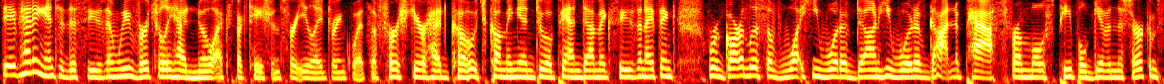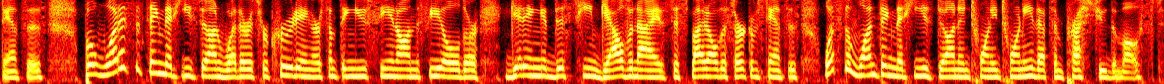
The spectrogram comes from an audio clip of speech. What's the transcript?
Dave, heading into this season, we virtually had no expectations for Eli Drinkwitz, a first year head coach coming into a pandemic season. I think, regardless of what he would have done, he would have gotten a pass from most people given the circumstances. But what is the thing that he's done, whether it's recruiting or something you've seen on the field or getting this team galvanized despite all the circumstances? What's the one thing that he's done in 2020 that's impressed you the most?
